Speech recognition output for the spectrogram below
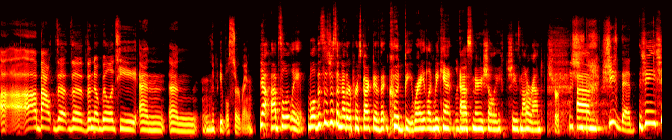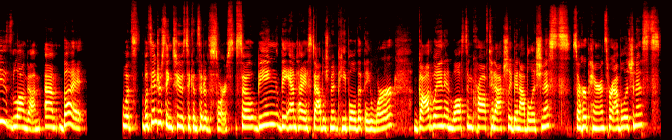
uh, about the the the nobility and and the people serving. Yeah, absolutely. Well, this is just another perspective that could be, right? Like we can't ask Mary Shelley. She's not around. Sure, she's, Um, she's dead. She she's long gone. Um, but what's what's interesting too is to consider the source. So, being the anti-establishment people that they were, Godwin and Wollstonecraft had actually been abolitionists. So her parents were abolitionists,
